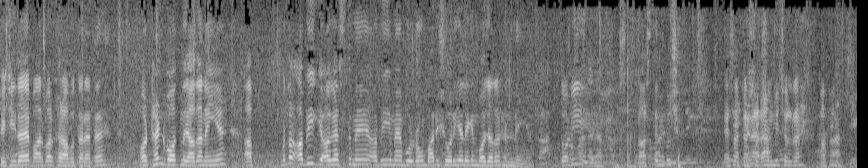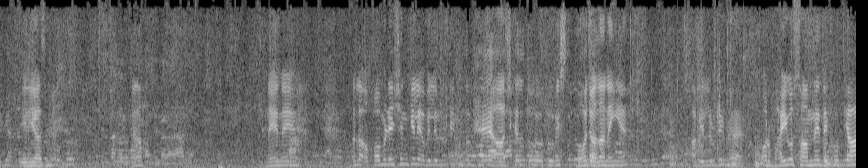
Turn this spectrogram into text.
पेचीदा है बार बार ख़राब होता रहता है। और ठंड बहुत ज़्यादा नहीं है। आप मतलब अभी अगस्त में अभी मैं बोल रहा हूँ, बारिश हो रही है, लेकिन बहुत ज़्यादा ठंड नहीं है। तो अभी रास्ते में कुछ ऐसा कंस्ट्रक्शन भी चल रहा है, काफ़ी एरियाज़ में। है ना? नए नए मतलब अकोमोडेशन के लिए अवेलेबिलिटी मतलब है, आजकल तो टूरिस्ट बहुत ज़्यादा नहीं है। अवेलेबिलिटी है। और भाई वो सामने देखो, क्या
